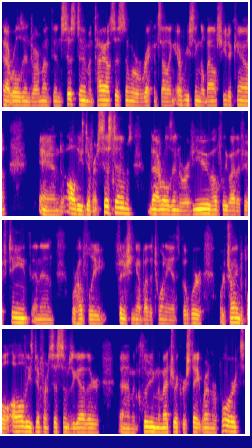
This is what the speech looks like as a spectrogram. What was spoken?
That rolls into our month end system and tie out system. We're reconciling every single balance sheet account and all these different systems. That rolls into review, hopefully by the 15th, and then we're hopefully finishing up by the 20th. But we're we're trying to pull all these different systems together, um, including the metrc or state run reports,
